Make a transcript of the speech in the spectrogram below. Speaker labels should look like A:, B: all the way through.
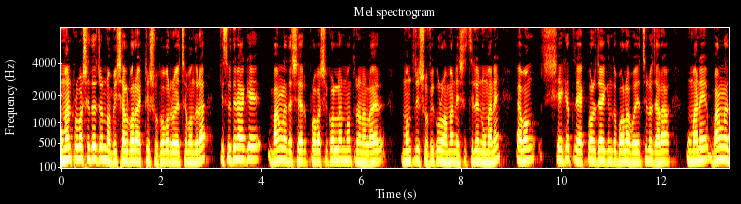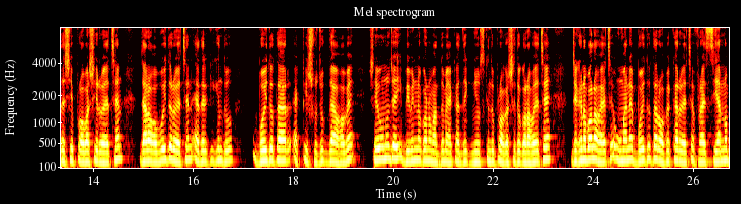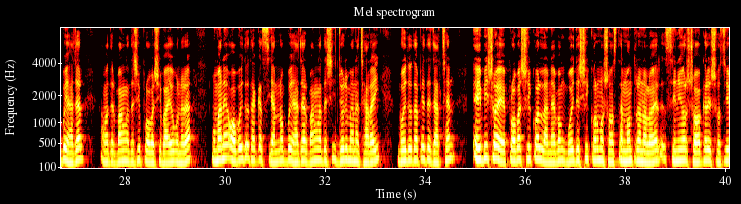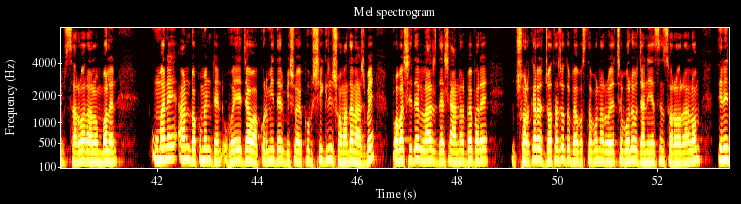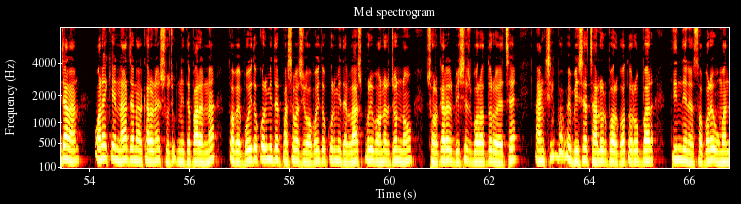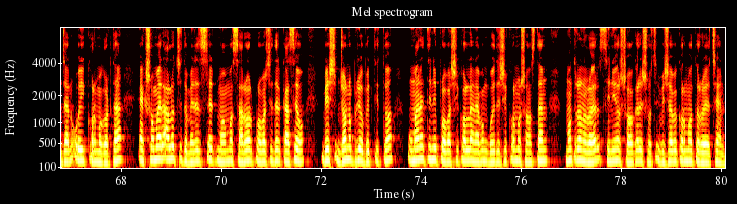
A: Oman প্রবাসীদের জন্য বিশাল বড় একটি সুখবর রয়েছে বন্ধুরা। কিছুদিন আগে বাংলাদেশের প্রবাসী কল্যাণ মন্ত্রণালয়ের মন্ত্রী শফিকুর রহমান এসেছিলেন উমানে এবং সেক্ষেত্রে এক পর্যায়ে কিন্তু বলা হয়েছিল যারা উমানে বাংলাদেশি প্রবাসী রয়েছেন, যারা অবৈধ রয়েছেন, এদেরকে কিন্তু বৈধতার একটি সুযোগ দেওয়া হবে। সেই অনুযায়ী বিভিন্ন গণমাধ্যমে একাধিক নিউজ কিন্তু প্রকাশিত করা হয়েছে, যেখানে বলা হয়েছে ওমানে বৈধতার অপেক্ষা রয়েছে প্রায় ছিয়ানব্বই হাজার আমাদের বাংলাদেশি প্রবাসী ভাই বোনেরা। ওমানে অবৈধ থাকা ছিয়ানব্বই হাজার বাংলাদেশি জরিমানা ছাড়াই বৈধতা পেতে যাচ্ছেন। এই বিষয়ে প্রবাসী কল্যাণ এবং বৈদেশিক কর্মসংস্থান মন্ত্রণালয়ের সিনিয়র সহকারী সচিব সারওয়ার আলম বলেন, উমানে আনডকুমেন্টেড হয়ে যাওয়া কর্মীদের বিষয়ে খুব শীঘ্রই সমাধান আসবে। প্রবাসীদের লাশ দেশে আনার ব্যাপারে সরকারের যথাযথ ব্যবস্থাপনা রয়েছে বলেও জানিয়েছেন সরোয়ার আলম। তিনি জানান অনেকে না জানার কারণে সুযোগ নিতে পারেন না, তবে বৈধ কর্মীদের পাশাপাশি অবৈধ কর্মীদের লাশ পরিবহনের জন্য সরকারের বিশেষ বরাদ্দ রয়েছে। আংশিকভাবে ভিসা চালুর পর গত রোববার তিন দিনের সফরে উমান যান ওই কর্মকর্তা। এক সময়ের আলোচিত ম্যাজিস্ট্রেট মোহাম্মদ সারোয়ার প্রবাসীদের কাছেও বেশ জনপ্রিয় ব্যক্তিত্ব। উমানে তিনি প্রবাসী কল্যাণ এবং বৈদেশিক কর্মসংস্থান মন্ত্রণালয়ের সিনিয়র সহকারী সচিব হিসাবে কর্মরত রয়েছেন।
